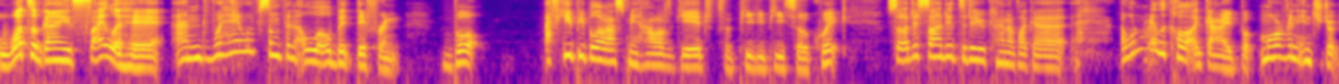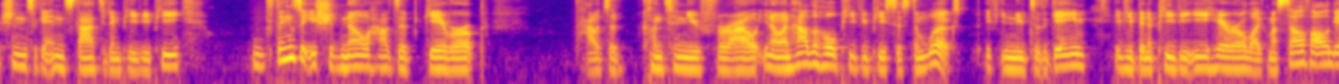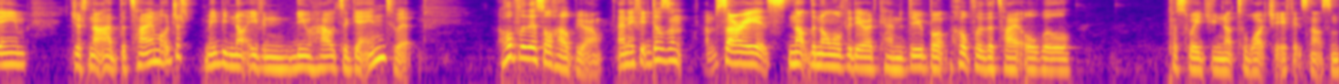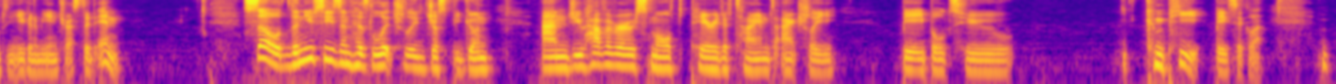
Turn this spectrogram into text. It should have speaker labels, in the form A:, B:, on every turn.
A: What's up guys, Syiler here, and we're here with something a little bit different, but a few people have asked me how I've geared for PvP so quick, so I decided to do kind of like a, I wouldn't really call it a guide, but more of an introduction to getting started in PvP, things that you should know how to gear up, how to continue throughout, you know, and how the whole PvP system works. If you're new to the game, if you've been a PvE hero like myself all game, just not had the time, or just maybe not even knew how to get into it. Hopefully this will help you out, and if it doesn't, I'm sorry, it's not the normal video I'd kind of do, but hopefully the title will persuade you not to watch it if it's not something you're going to be interested in. So, the new season has literally just begun, and you have a very small period of time to actually be able to compete, basically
